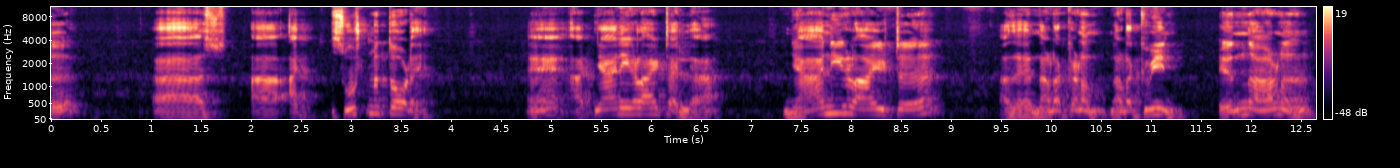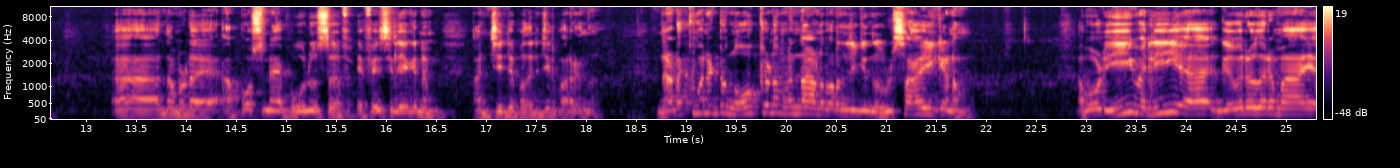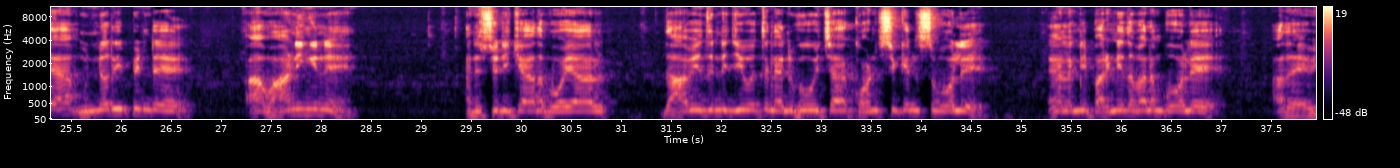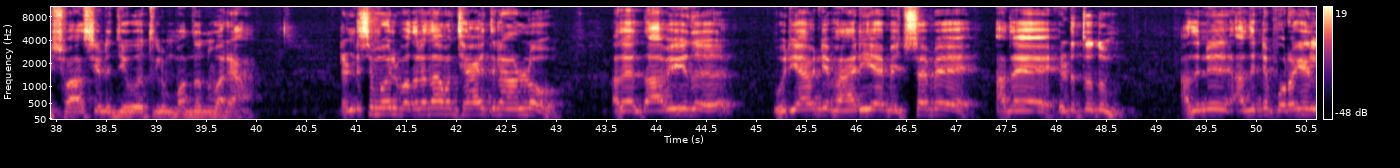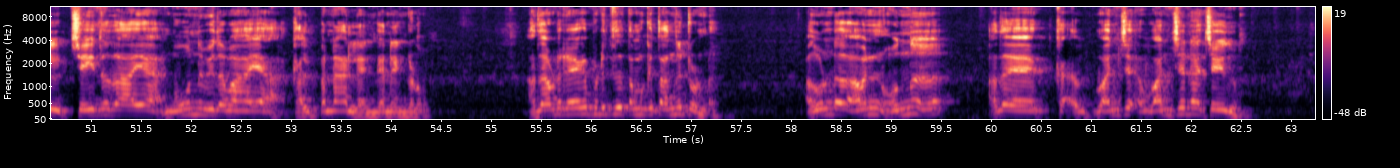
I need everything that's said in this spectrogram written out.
സൂക്ഷ്മത്തോടെ അജ്ഞാനികളായിട്ടല്ല ജ്ഞാനികളായിട്ട് അത് നടക്കണം നടക്കുവീൻ എന്നാണ് നമ്മുടെ അപ്പോസ്റ്റനായ പോലൂസ് എഫ് എസ് ലേഖനം അഞ്ചിന്റെ പതിനഞ്ചിൽ പറയുന്നത്. നടക്കുവാനായിട്ട് നോക്കണം എന്നാണ് പറഞ്ഞിരിക്കുന്നത് ഉത്സാഹിക്കണം. അപ്പോൾ ഈ വലിയ ഗൗരവതരമായ മുന്നറിയിപ്പിന്റെ ആ വാണിങ്ങിനെ അനുസരിക്കാതെ പോയാൽ ദാവീദിന്റെ ജീവിതത്തിൽ അനുഭവിച്ച കോൺസിക്വൻസ് പോലെ അല്ലെങ്കിൽ പരിണിത ഫലം പോലെ അത് വിശ്വാസിയുടെ ജീവിതത്തിലും വന്നെന്ന് വരാം. രണ്ട് സമൂഹൽ പതിനൊന്നാം അധ്യായത്തിലാണല്ലോ അത് ദാവീദ് ഉര്യാവിന്റെ ഭാര്യയെ ബെച്ചബെ അത് എടുത്തതും അതിന് അതിന്റെ പുറകിൽ ചെയ്തതായ മൂന്ന് വിധമായ കൽപ്പന ലംഘനങ്ങളും. അത് അവിടെ രേഖപ്പെടുത്തി നമുക്ക് തന്നിട്ടുണ്ട്. അതുകൊണ്ട് അവൻ ഒന്ന് അത് വഞ്ച വഞ്ചന ചെയ്തു.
